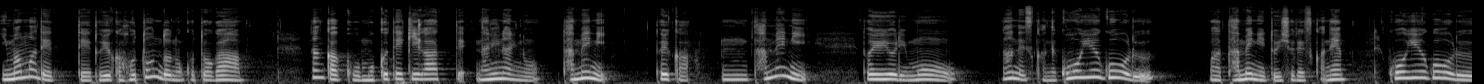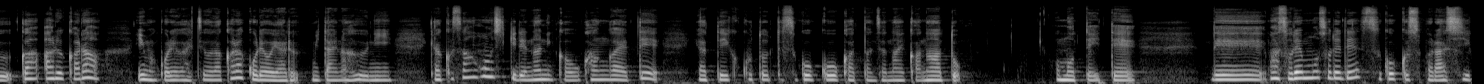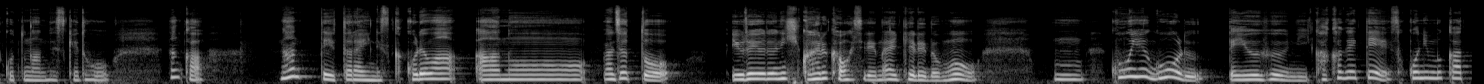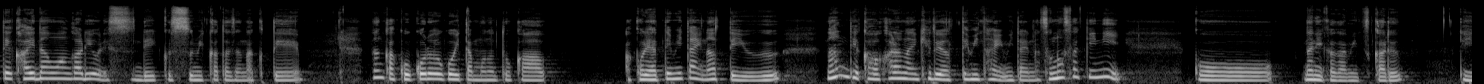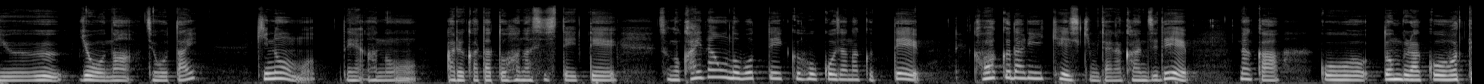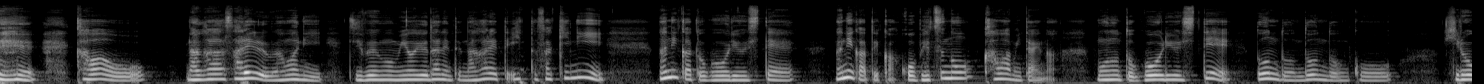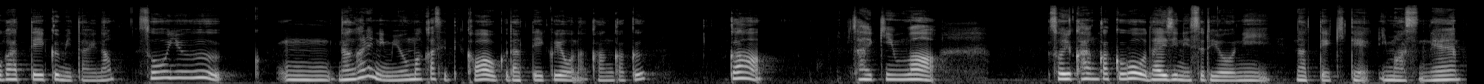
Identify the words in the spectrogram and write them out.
今までってというかほとんどのことがなんかこう目的があって何々のためにというかうんためにというよりも何ですかねこういうゴールまあためにと一緒ですかね。こういうゴールがあるから今これが必要だからこれをやるみたいな風に逆算方式で何かを考えてやっていくことってすごく多かったんじゃないかなと思っていて。でまあそれもそれですごく素晴らしいことなんですけどなんかなんて言ったらいいんですか？これはあのまあ、ちょっとゆるゆるに聞こえるかもしれないけれども、うん、こういうゴールっていう風に掲げてそこに向かって階段を上がるように進んでいく進み方じゃなくてなんか心動いたものとかあこれやってみたいなっていうなんでかわからないけどやってみたいみたいなその先にこう何かが見つかるっていうような状態昨日もねあのある方とお話ししていてその階段を上っていく方向じゃなくって川下り形式みたいな感じでなんかこうどんぶらこうって川を流されるままに自分も身を委ねて流れていった先に何かと合流して何かというかこう別の川みたいなものと合流してどんどんどんどんこう広がっていくみたいなそういううん流れに身を任せて川を下っていくような感覚が最近はそういう感覚を大事にするようになってきていますね。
